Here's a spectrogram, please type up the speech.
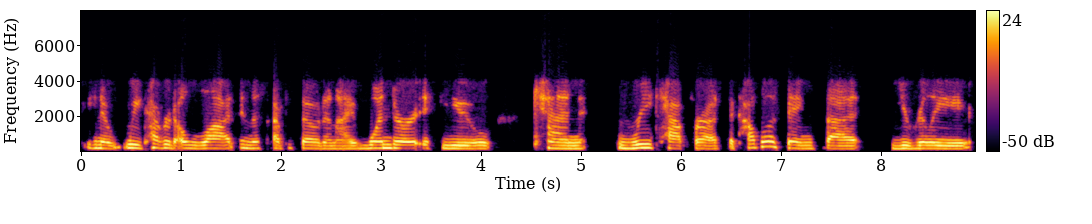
you know, we covered a lot in this episode, and I wonder if you can recap for us a couple of things that you really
